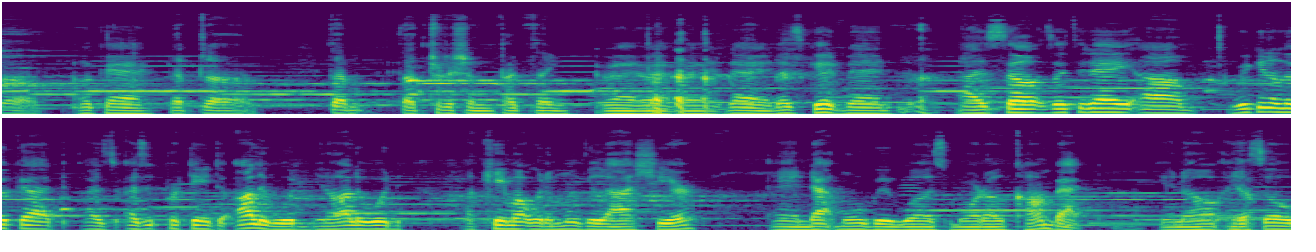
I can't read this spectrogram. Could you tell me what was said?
uh, Okay. that uh, that that tradition type thing. Right, right, right, right. That's good, man. Uh, so, so today um, we're gonna look at as as it pertains to Hollywood. You know, Hollywood uh, came out with a movie last year, and that movie was Mortal Kombat. You know, and Yeah. so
